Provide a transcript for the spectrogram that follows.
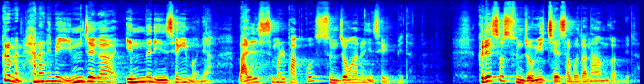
그러면 하나님의 임재가 있는 인생이 뭐냐? 말씀을 받고 순종하는 인생입니다. 그래서 순종이 제사보다 나은 겁니다.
